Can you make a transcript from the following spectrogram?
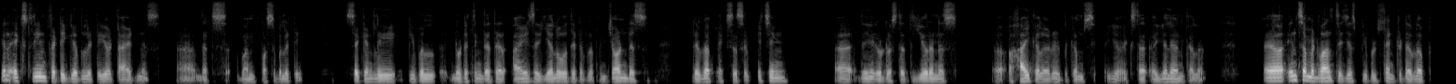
You know, extreme fatigability or tiredness. Uh, that's one possibility. Secondly, people noticing that their eyes are yellow, they're developing jaundice, develop excessive itching. Uh, they notice that the urine is uh, a high color, it becomes you know, extra, yellow in color. Uh, in some advanced stages, people tend to develop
